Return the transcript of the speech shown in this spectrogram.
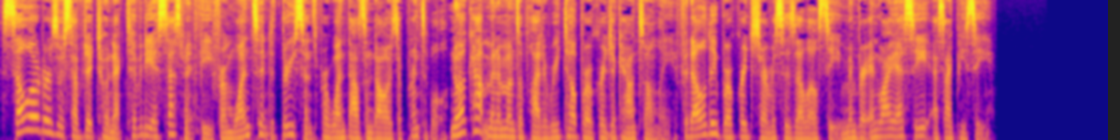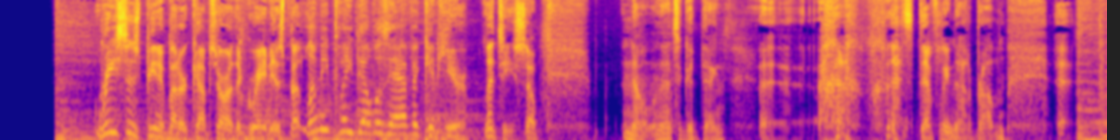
Sell orders are subject to an activity assessment fee from 1 cent to 3 cents per $1,000 of principal. No account minimums apply to retail brokerage accounts only. Fidelity Brokerage Services LLC, member NYSE SIPC. Reese's peanut butter cups are the greatest, but let me play devil's advocate here. Let's see. So, no, that's a good thing. Uh, that's definitely not a problem. Uh,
